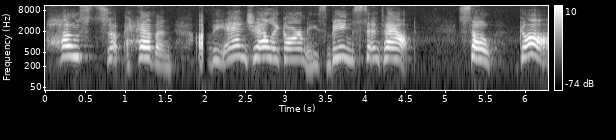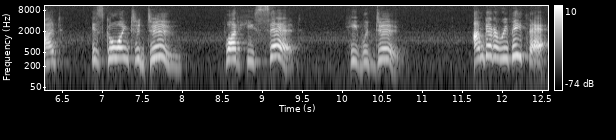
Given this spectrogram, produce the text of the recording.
hosts of heaven, of the angelic armies being sent out. So God is going to do what He said He would do. I'm going to repeat that.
